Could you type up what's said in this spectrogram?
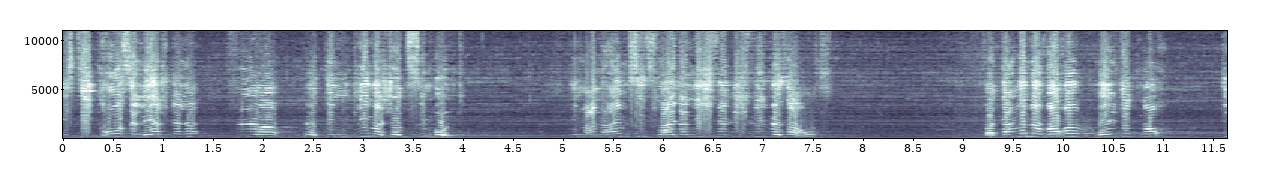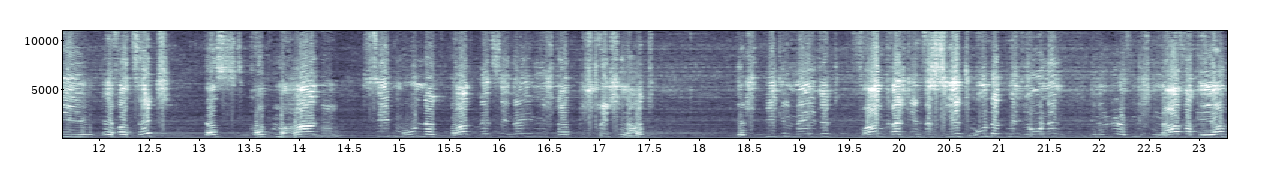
ist die große Lehrstelle für äh, den Klimaschutz im Bund. In Mannheim sieht es leider nicht wirklich viel besser aus. Vergangene Woche meldet noch die FAZ, dass Kopenhagen 700 Parkplätze in der Innenstadt gestrichen hat. Der Spiegel meldet, Frankreich investiert 100 Millionen in den öffentlichen Nahverkehr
